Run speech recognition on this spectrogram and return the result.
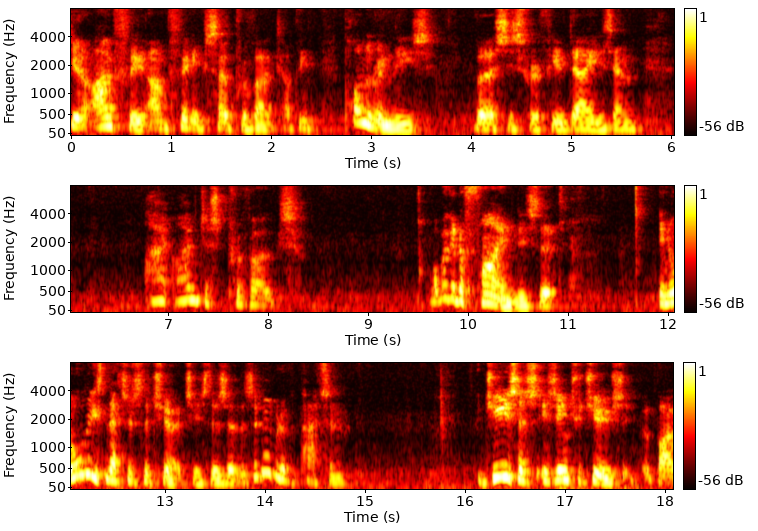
you know, I'm, feel, I'm feeling so provoked. I've been pondering these verses for a few days and I, I'm just provoked. What we're going to find is that in all these letters to the churches, there's a, there's a little bit of a pattern. Jesus is introduced by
